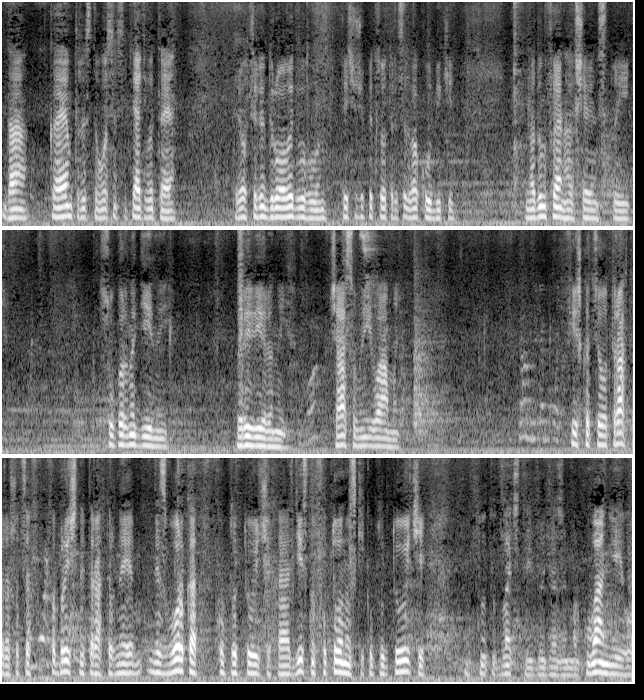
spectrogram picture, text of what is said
Да. КМ 385 ВТ. Трьохциліндровий двигун. 1532 кубики. На Дунфенгах ще він стоїть. Супер надійний. Перевірений. Часом і вами. Фішка цього трактора, що це фабричний трактор, не, не зборка комплектуючих, а дійсно фотоновські комплектуючі. Тут, тут бачите, йдуть навіть маркування його.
